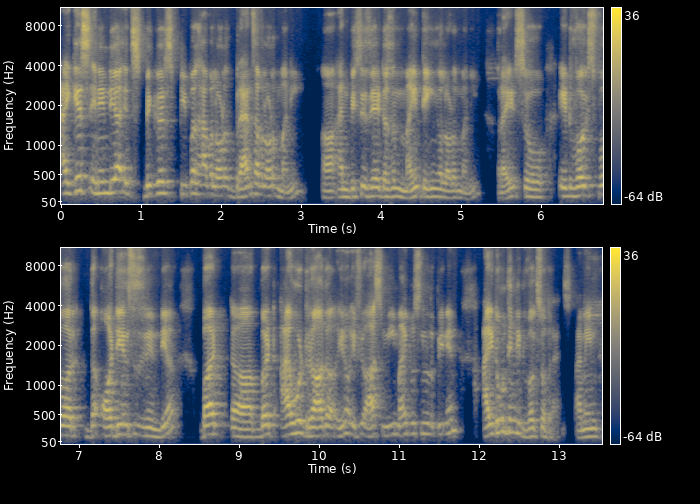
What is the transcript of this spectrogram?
I guess in India, it's because people have a lot of brands have a lot of money uh, and BCCI doesn't mind taking a lot of money, right? So it works for the audiences in India. But uh, but I would rather, you know, if you ask me my personal opinion, I don't think it works for brands. I mean,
